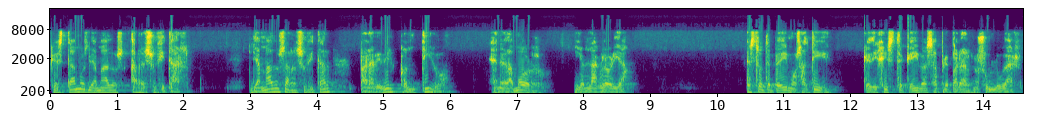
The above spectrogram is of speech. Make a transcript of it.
que estamos llamados a resucitar, llamados a resucitar para vivir contigo en el amor y en la gloria. Esto te pedimos a ti, que dijiste que ibas a prepararnos un lugar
